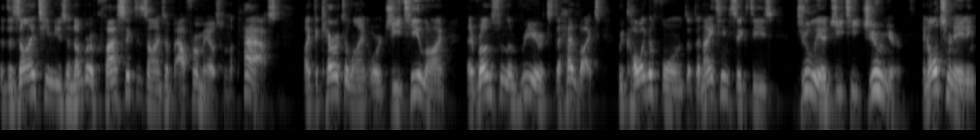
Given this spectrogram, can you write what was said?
The design team used a number of classic designs of Alfa Romeos from the past, like the character line or GT line that runs from the rear to the headlights, recalling the forms of the 1960s Giulia GT Jr., and alternating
